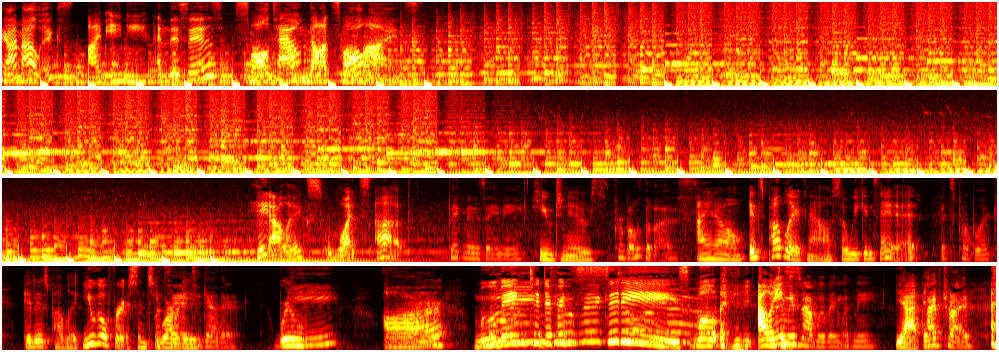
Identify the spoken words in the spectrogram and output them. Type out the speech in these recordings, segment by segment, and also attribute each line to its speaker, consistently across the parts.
Speaker 1: Hi, I'm Alex.
Speaker 2: I'm Amy.
Speaker 1: And this is Small Town, Not Small Minds.
Speaker 2: Hey, Alex, what's up?
Speaker 1: Big news, Amy,
Speaker 2: Huge news.
Speaker 1: for both of us.
Speaker 2: I know. It's public now, so we can say it.
Speaker 1: It's public.
Speaker 2: It is public. You go first since you
Speaker 1: Let's say it
Speaker 2: already
Speaker 1: together.
Speaker 2: We're-
Speaker 1: we
Speaker 2: are moving,
Speaker 1: moving
Speaker 2: to
Speaker 1: to
Speaker 2: different
Speaker 1: Victoria.
Speaker 2: cities. Well, Alex
Speaker 1: Amy's
Speaker 2: is,
Speaker 1: not moving with me.
Speaker 2: yeah. and-
Speaker 1: I've tried.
